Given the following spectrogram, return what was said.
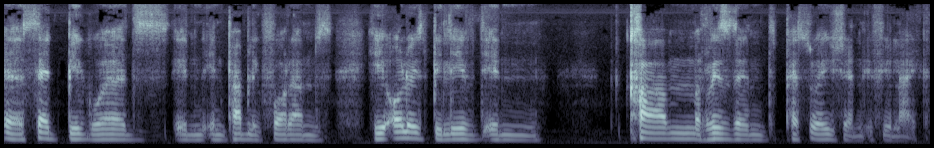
uh, said big words in in public forums. He always believed in calm, reasoned persuasion, if you like.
